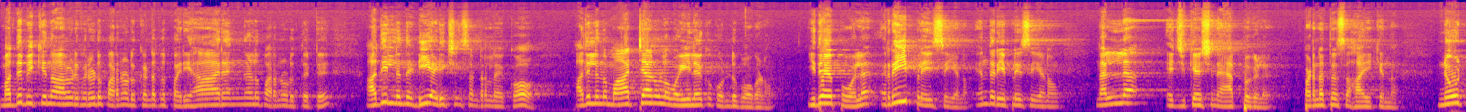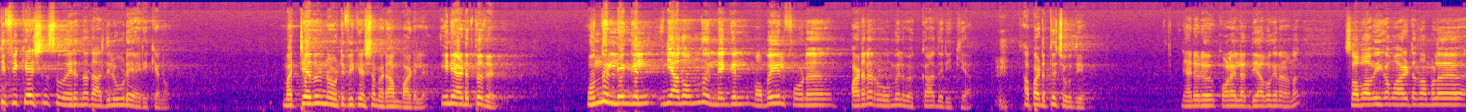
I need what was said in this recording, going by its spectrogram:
മദ്യപിക്കുന്ന ആളോട് ഇവരോട് പറഞ്ഞു കൊടുക്കേണ്ടത് പരിഹാരങ്ങൾ പറഞ്ഞു കൊടുത്തിട്ട് അതിൽ നിന്ന് ഡി അഡിക്ഷൻ സെന്ററിലേക്കോ അതിൽ നിന്ന് മാറ്റാനുള്ള വഴിയിലേക്ക് കൊണ്ടുപോകണം. ഇതേപോലെ റീപ്ലേസ് ചെയ്യണം. എന്ത് റീപ്ലേസ് ചെയ്യണം? നല്ല എഡ്യൂക്കേഷൻ ആപ്പുകൾ പഠനത്തെ സഹായിക്കുന്ന നോട്ടിഫിക്കേഷൻസ് വരുന്നത് അതിലൂടെ ആയിരിക്കണം. മറ്റേതും നോട്ടിഫിക്കേഷൻ വരാൻ പാടില്ല. ഇനി അടുത്തത് ഒന്നുമില്ലെങ്കിൽ ഇനി അതൊന്നുമില്ലെങ്കിൽ മൊബൈൽ ഫോണ് പഠന റൂമിൽ വെക്കാതിരിക്കുക. അപ്പം അടുത്ത ചോദ്യം. ഞാനൊരു കോളേജിൽ അധ്യാപകനാണ്. സ്വാഭാവികമായിട്ട് നമ്മൾ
